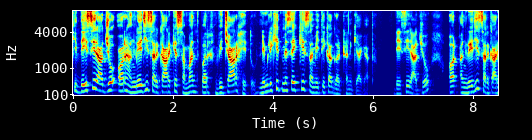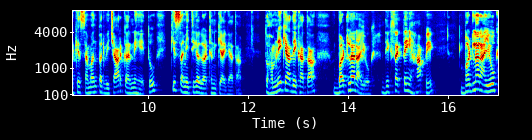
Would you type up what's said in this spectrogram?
कि देशी राज्यों और अंग्रेज़ी सरकार के संबंध पर विचार हेतु निम्नलिखित में से किस समिति का गठन किया गया था? देशी राज्यों और अंग्रेज़ी सरकार के संबंध पर विचार करने हेतु किस समिति का गठन किया गया था? तो हमने क्या देखा था? बटलर आयोग। देख सकते हैं यहाँ पे, बटलर आयोग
